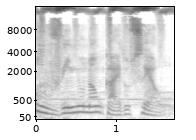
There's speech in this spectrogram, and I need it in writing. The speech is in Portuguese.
O vinho não cai do céu.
